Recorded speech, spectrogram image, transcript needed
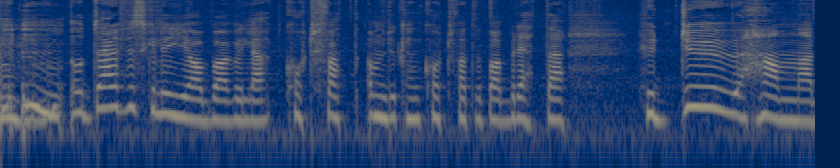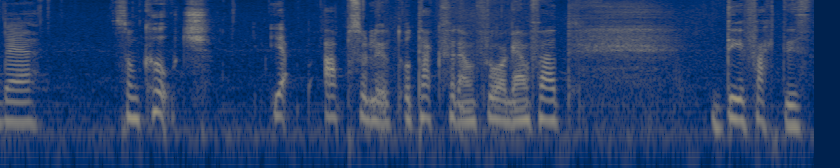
Mm. och därför skulle jag bara vilja kortfatta, om du kan kortfattat bara berätta hur du hamnade som coach. Ja, absolut. Och tack för den frågan. För att det är faktiskt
